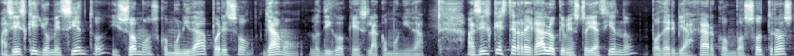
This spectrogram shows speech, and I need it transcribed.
Así es que yo me siento y somos comunidad, por eso llamo, lo digo que es la comunidad. Así es que este regalo que me estoy haciendo, poder viajar con vosotros,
